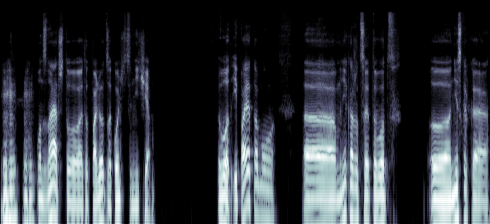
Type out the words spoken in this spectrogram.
Мгм, мгм. Он знает, что этот полет закончится ничем. Вот, и поэтому, э, мне кажется, это вот э, несколько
